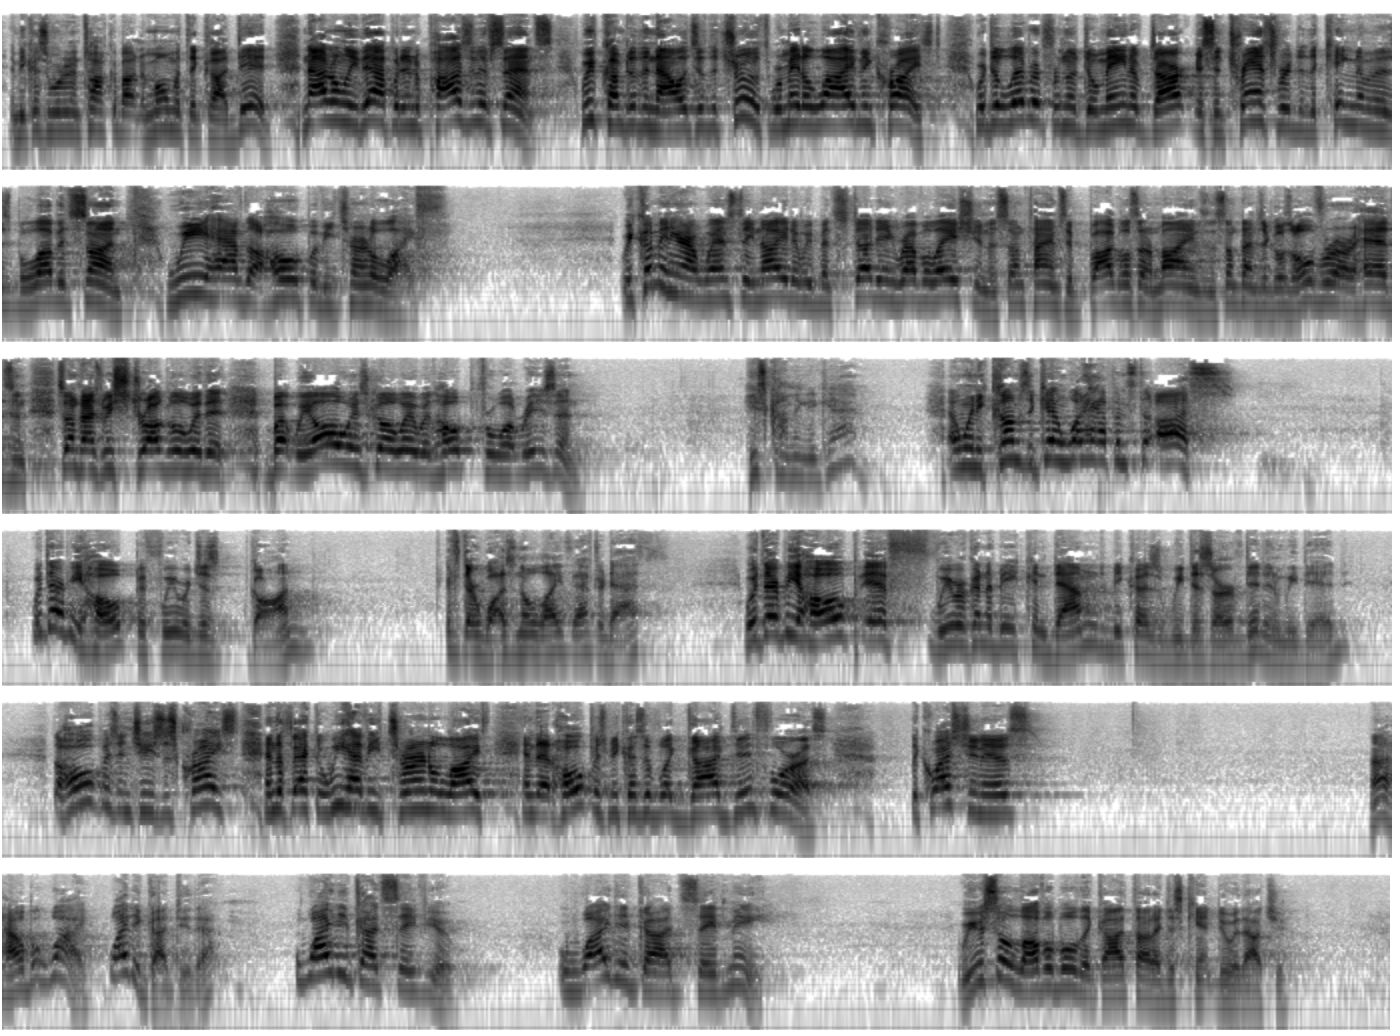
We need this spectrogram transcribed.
And because we're going to talk about in a moment that God did. Not only that, but in a positive sense, we've come to the knowledge of the truth. We're made alive in Christ. We're delivered from the domain of darkness and transferred to the kingdom of His beloved Son. We have the hope of eternal life. We come in here on Wednesday night and we've been studying Revelation, and sometimes it boggles our minds, and sometimes it goes over our heads, and sometimes we struggle with it, but we always go away with hope for what reason? He's coming again. And when he comes again, what happens to us? Would there be hope if we were just gone? If there was no life after death? Would there be hope if we were going to be condemned because we deserved it and we did? The hope is in Jesus Christ and the fact that we have eternal life, and that hope is because of what God did for us. The question is not how, but why? Why did God do that? Why did God save you? Why did God save me? Were you so lovable that God thought, I just can't do without you?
